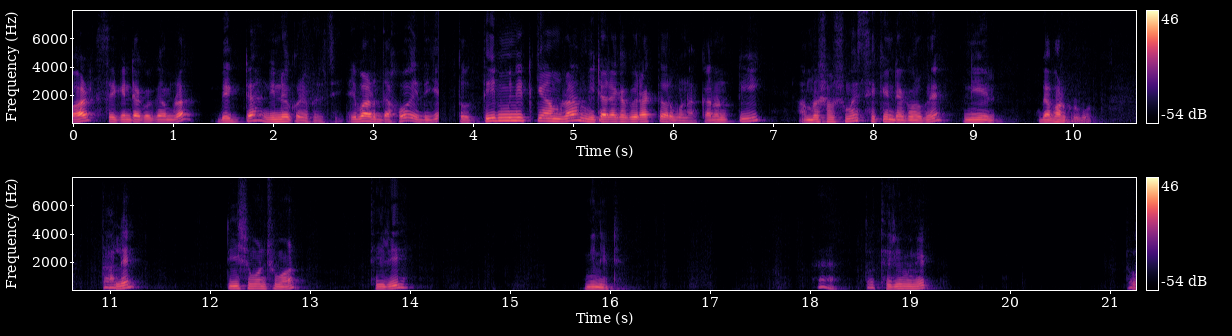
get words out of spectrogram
পার সেকেন্ড এককে আমরা বেগটা নির্ণয় করে ফেলছি। এবার দেখো এদিকে, তো তিন মিনিটকে আমরা মিটার এককে রাখতে পারব না, কারণ টি আমরা সবসময় সেকেন্ড এককে নিয়ে ব্যবহার করব। তাহলে টি সমান সমান থ্রি মিনিট। হ্যাঁ তো থ্রি মিনিট। তো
